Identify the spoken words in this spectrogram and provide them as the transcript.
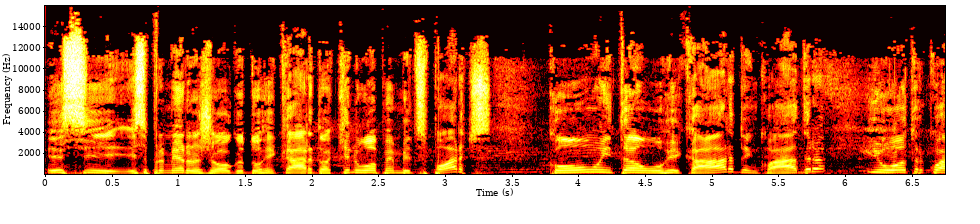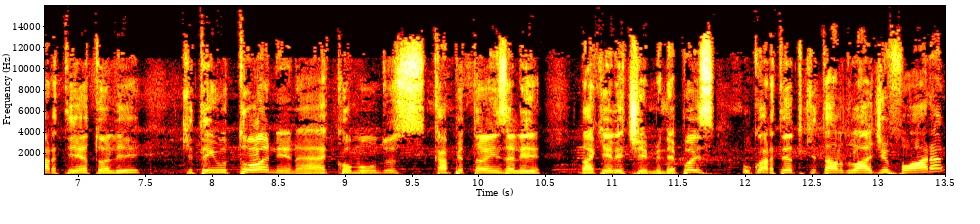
esse, esse primeiro jogo do Ricardo aqui no Open Beat Sports com então o Ricardo em quadra e o outro quarteto ali que tem o Tony, né, como um dos capitães ali daquele time. Depois o quarteto que está do lado de fora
